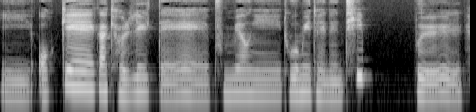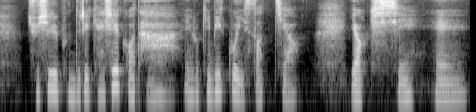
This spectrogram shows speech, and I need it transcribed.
이 어깨가 결릴 때 분명히 도움이 되는 팁을 주실 분들이 계실 거다. 이렇게 믿고 있었죠. 역시, 예.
